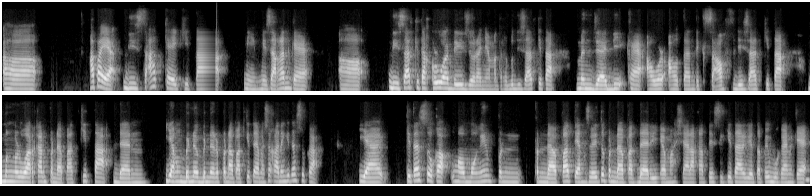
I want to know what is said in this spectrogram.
uh, apa ya di saat kayak kita nih misalkan kayak uh, di saat kita keluar dari zona nyaman tersebut, di saat kita menjadi kayak our authentic self, di saat kita mengeluarkan pendapat kita dan yang benar-benar pendapat kita ya, maksudnya kadang kita suka ya kita suka ngomongin pen, pendapat yang sebenarnya itu pendapat dari ya masyarakat di sekitar gitu, tapi bukan kayak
